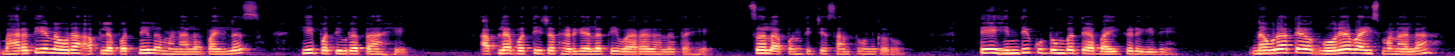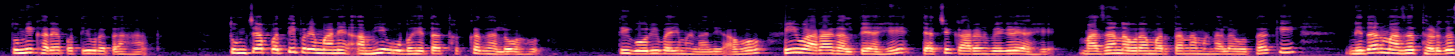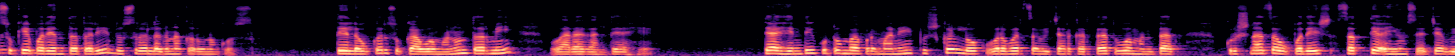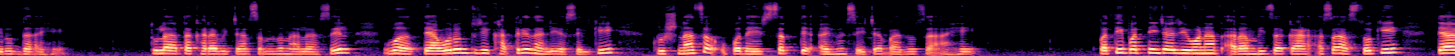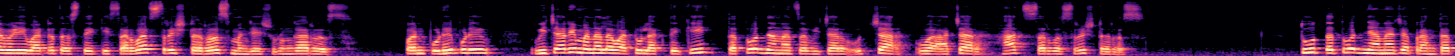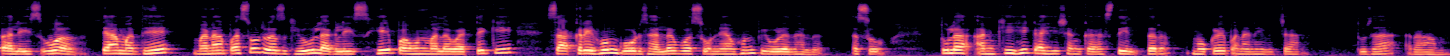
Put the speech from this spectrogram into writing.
भारतीय नवरा आपल्या पत्नीला म्हणाला पाहिलंस? ही पतिव्रता आहे. आपल्या पतीच्या थडग्याला ती वारा घालत आहे. चल आपण तिचे सांत्वन करू. ते हिंदी कुटुंब त्या बाईकडे गेले. नवरा त्या गोऱ्या बाईस म्हणाला तुम्ही खऱ्या पतिव्रत आहात. तुमच्या पतिप्रेमाने आम्ही उभयता थक्क झालो आहोत. ती गोरीबाई म्हणाली अहो मी वारा घालते आहे त्याचे कारण वेगळे आहे. माझा नवरा मरताना म्हणाला होता की निदान माझं थडगं सुकेपर्यंत तरी दुसरं लग्न करू नकोस. ते लवकर सुकावं म्हणून तर मी वारा घालते आहे. त्या हिंदी कुटुंबाप्रमाणे पुष्कळ लोक वरवरचा विचार करतात व म्हणतात कृष्णाचा उपदेश सत्य अहिंसेच्या विरुद्ध आहे. तुला आता खरा विचार समजून आला असेल व त्यावरून तुझी खात्री झाली असेल की कृष्णाचा उपदेश सत्य अहिंसेच्या बाजूचा आहे. पती पत्नीच्या जीवनात आरंभीचा काळ असा असतो की त्यावेळी वाटत असते की सर्वात श्रेष्ठ रस म्हणजे शृंगार रस. पण पुढे पुढे विचारी मनाला वाटू लागते की तत्त्वज्ञानाचा विचार उच्चार व आचार हाच सर्वश्रेष्ठ रस. तू तत्त्वज्ञानाच्या प्रांतात आलीस व त्यामध्ये मनापासून रस घेऊ लागलीस हे पाहून मला वाटते की साखरेहून गोड झालं व सोन्याहून पिवळं झालं असो. तुला आणखीही काही शंका असतील तर मोकळेपणाने विचार. तुझा राम.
